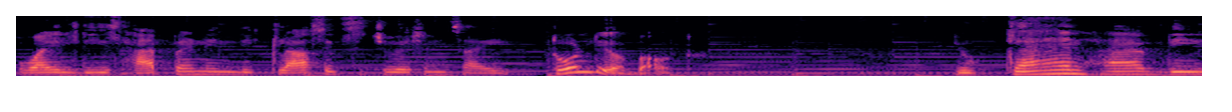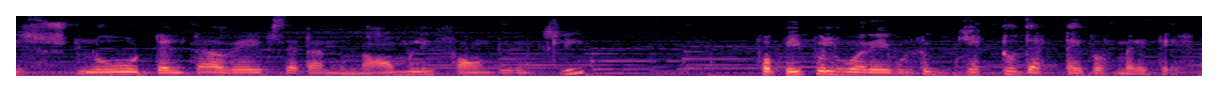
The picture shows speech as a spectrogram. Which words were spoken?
while these happen in the classic situations i told you about you can have these slow delta waves that are normally found during sleep for people who are able to get to that type of meditation.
